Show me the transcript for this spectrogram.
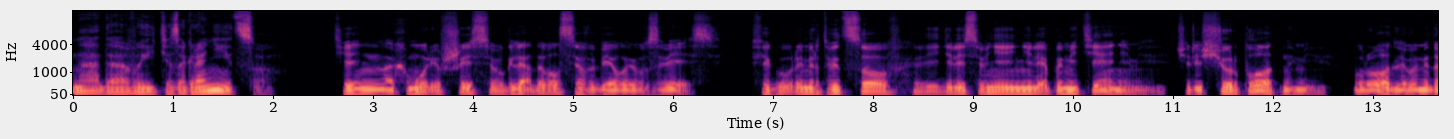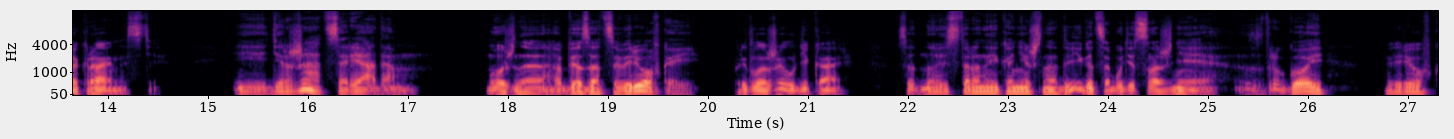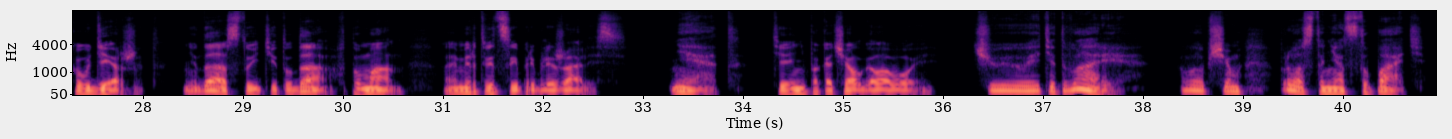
Надо выйти за границу. Тень, нахмурившись, вглядывался в белую взвесь. Фигуры мертвецов виделись в ней нелепыми тенями, чересчур плотными, уродливыми до крайности. И держаться рядом. «Можно обвязаться веревкой», — предложил дикарь. «С одной стороны, конечно, двигаться будет сложнее, с другой...» Веревка удержит. Не даст уйти туда, в туман, а мертвецы приближались. «Нет», — тень покачал головой. «Чую эти твари. В общем, просто не отступать».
